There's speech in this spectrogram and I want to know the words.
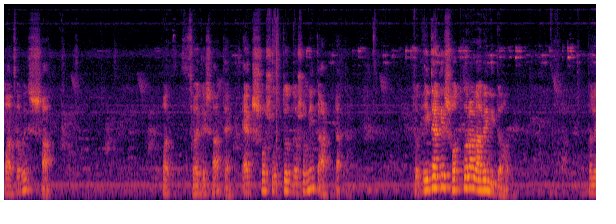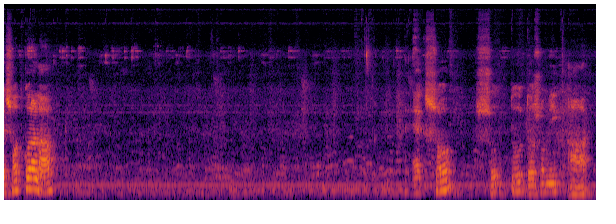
পাঁচ হবে সাত। পাঁচ ছয়কে সাত, এক। একশো সত্তর দশমিক আট টাকা। তো এইটাকে শতকরা লাভে নিতে হবে। তাহলে শতকরা লাভ একশো সত্তর দশমিক আট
